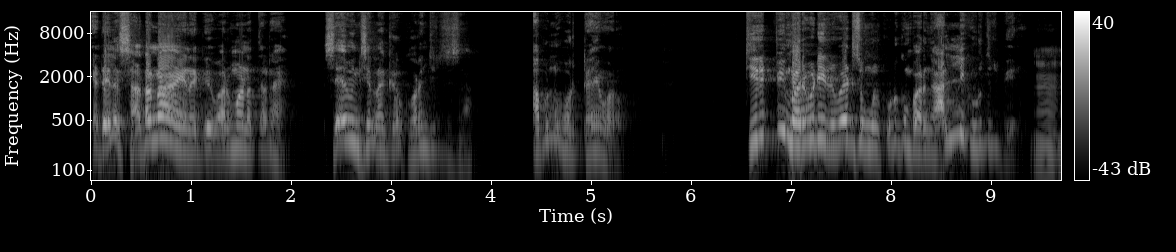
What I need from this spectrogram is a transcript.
இடையில சடனாக எனக்கு வருமானத்தோட சேவிங்ஸ் எல்லாம் குறைஞ்சிருச்சு சார். அப்படின்னு ஒரு டைம் வரும். திருப்பி மறுபடியும் ரிவேர்ட்ஸ் உங்களுக்கு கொடுக்கும் பாருங்க. அள்ளி கொடுத்துட்டு போயிடும்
